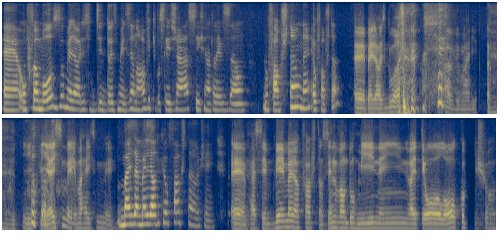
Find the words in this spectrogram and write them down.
É o famoso Melhores de 2019 que vocês já assistem na televisão no Faustão, né? É o Faustão? É, melhores do ano. Ave Maria. Enfim, é isso mesmo, é isso mesmo. Mas é melhor do que o Faustão, gente. É, vai ser bem melhor que o Faustão. Vocês não vão dormir, nem vai ter o louco, bicho.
